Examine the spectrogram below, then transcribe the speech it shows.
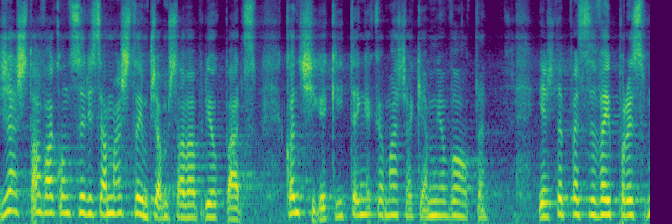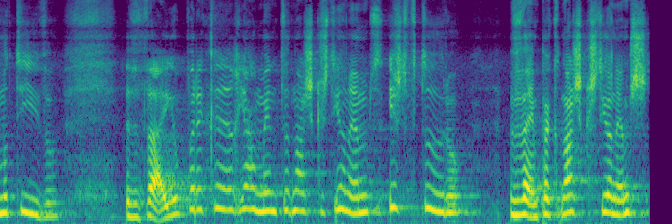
já estava a acontecer isso há mais tempo, já me estava a preocupar-se. Quando chego aqui, tenho a camacha aqui à minha volta. Esta peça veio por esse motivo. Veio para que realmente nós questionemos este futuro. Vem para que nós questionemos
